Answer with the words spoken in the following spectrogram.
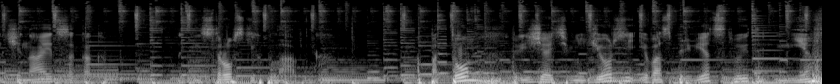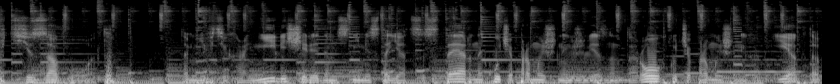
начинается как на Днестровских плавнях. А потом приезжайте в Нью-Джерси и вас приветствует нефтезавод. Там нефтехранилище, рядом с ними стоят цистерны, куча промышленных железных дорог, куча промышленных объектов.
